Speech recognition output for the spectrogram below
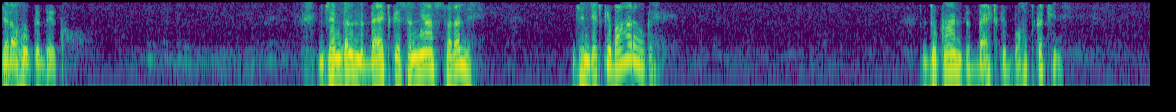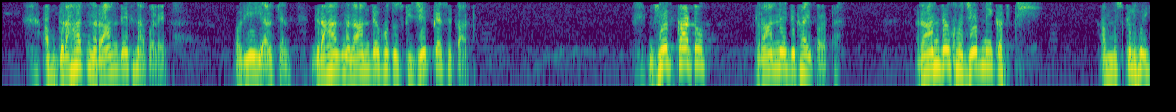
जरा होकर देखो। जंगल में बैठ के सन्यास सरल है। झंझट के बाहर हो गए। दुकान पे बैठ के बहुत कठिन है। अब ग्राहक में राम देखना पड़ेगा। और यही अड़चन, ग्राहक में राम देखो तो उसकी जेब कैसे काटो? जेब काटो तो राम नहीं दिखाई पड़ता। राम देखो जेब नहीं कटती। अब मुश्किल हुई।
